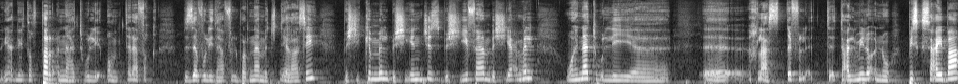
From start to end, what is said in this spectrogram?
يعني تضطر أنها تولي أم ترافق بزاف وليدها في البرنامج الدراسي باش يكمل باش ينجز باش يفهم باش يعمل. وهنا تولي آه خلاص الطفل تعلمي له إنه puisque صعيبة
